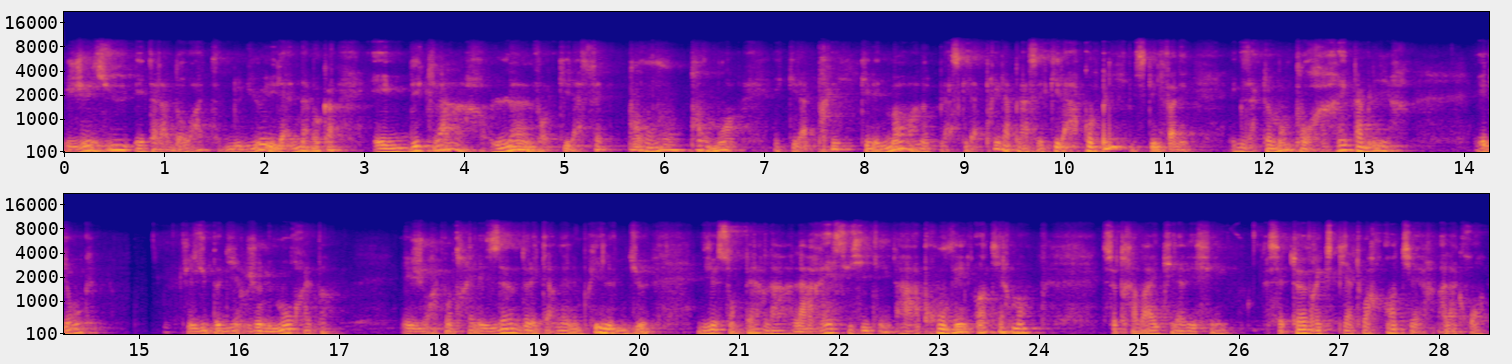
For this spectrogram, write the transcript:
Jésus est à la droite de Dieu, il a un avocat et il déclare l'œuvre qu'il a faite pour vous, pour moi, et qu'il a pris, qu'il est mort à notre place, qu'il a pris la place et qu'il a accompli ce qu'il fallait exactement pour rétablir. Et donc, Jésus peut dire, je ne mourrai pas et je raconterai les œuvres de l'Éternel. Oui, le Dieu, Dieu son Père l'a ressuscité, a approuvé entièrement ce travail qu'il avait fait, cette œuvre expiatoire entière à la croix.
